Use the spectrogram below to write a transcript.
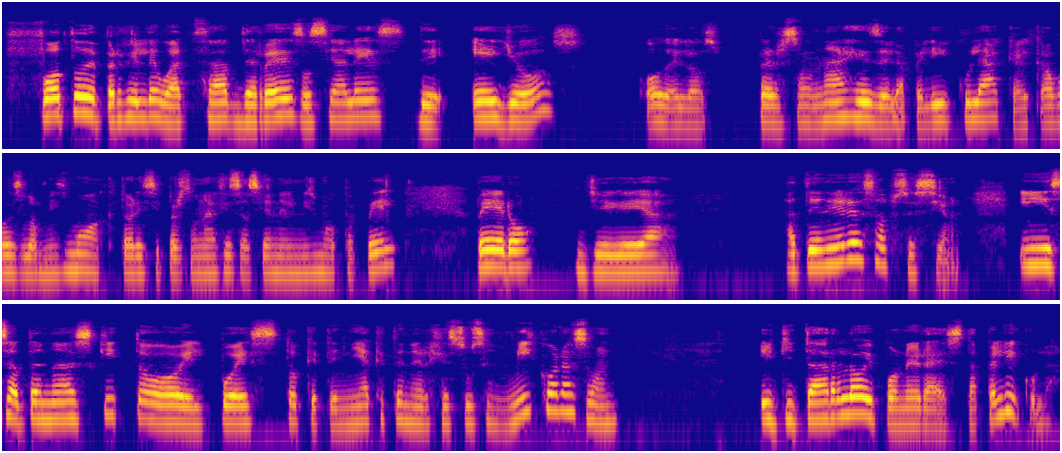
foto de perfil de WhatsApp, de redes sociales de ellos o de los personajes de la película, que al cabo es lo mismo, actores y personajes hacían el mismo papel, pero llegué a, a tener esa obsesión. Y Satanás quitó el puesto que tenía que tener Jesús en mi corazón y quitarlo y poner a esta película,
